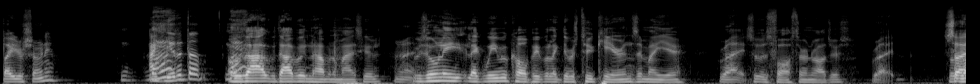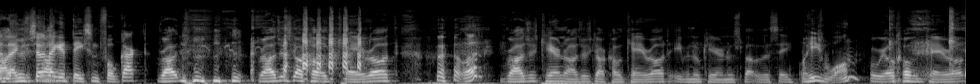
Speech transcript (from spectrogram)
by your surname. I hated that. oh that that wouldn't happen in my school. Right. It was only like we would call people like there was two Kierans in my year, Right, so it was Foster and Rogers. right. So Sound like Rogers sound got- like a decent folk act. Rod- Rogers got called K Rod. what? Rogers, Kieran Rogers got called K Rod, even though Kieran was spelled with a C. Well, he's one. But we all called him K Rod.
